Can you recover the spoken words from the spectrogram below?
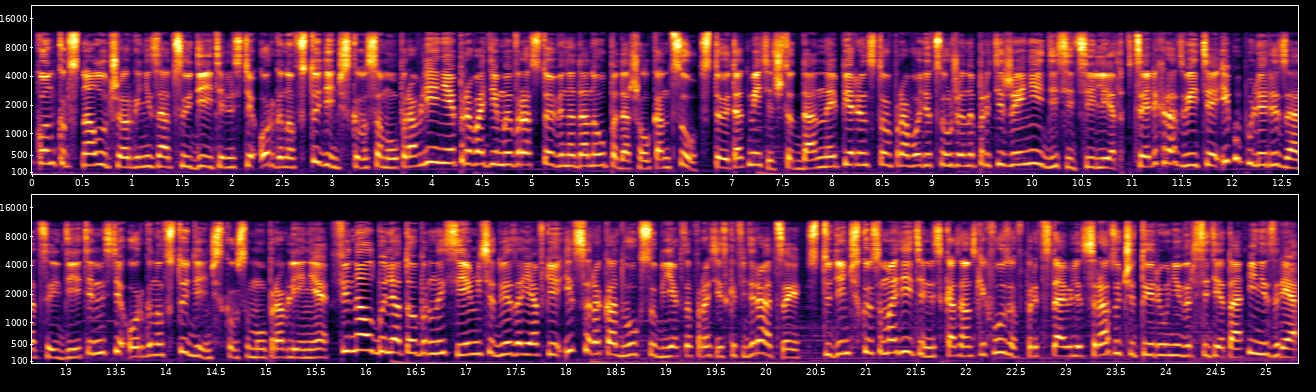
конкурс на лучшую организацию деятельности органов студенческого самоуправления, проводимый в Ростове-на-Дону, подошел к концу. Стоит отметить, что данное первенство проводится уже на протяжении 10 лет в целях развития и популяризации деятельности органов студенческого самоуправления. В финал были отобраны 72 заявки из 42 субъектов Российской Федерации. Студенческую самодеятельность казанских вузов представили сразу 4 университета. И не зря.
